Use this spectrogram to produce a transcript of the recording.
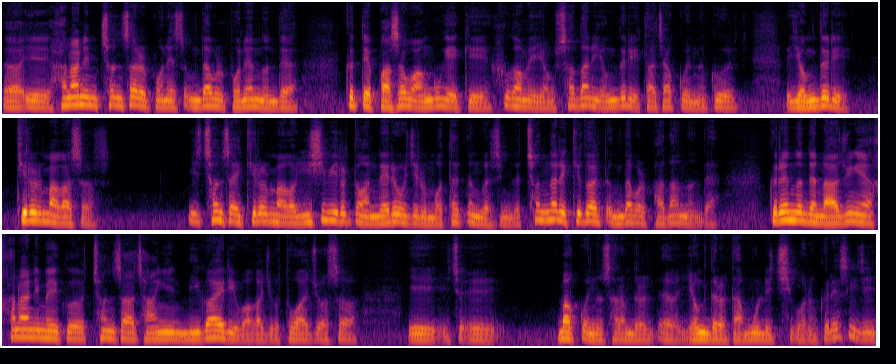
어, 이 하나님 천사를 보내서 응답을 보냈는데 그때 바사 왕국의 그 흑암의 영, 사단의 영들이 다 잡고 있는 그 영들이 길을 막아서 이 천사의 길을 막아 21일 동안 내려오지를 못했던 것입니다. 첫날에 기도할 때 응답을 받았는데 그랬는데 나중에 하나님의 그 천사 장인 미가엘이 와가지고 도와줘서 이, 저, 이 막고 있는 사람들 어, 영들을 다 물리치고는 그래서 이제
